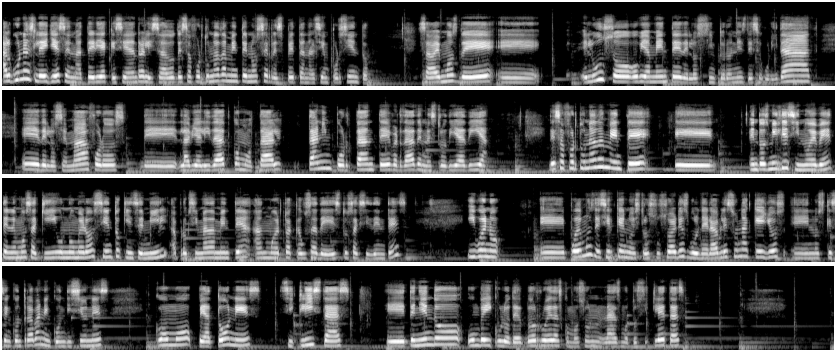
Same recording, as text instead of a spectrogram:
algunas leyes en materia que se han realizado desafortunadamente no se respetan al 100%. Sabemos de eh, el uso, obviamente, de los cinturones de seguridad, eh, de los semáforos, de la vialidad como tal, tan importante, ¿verdad?, de nuestro día a día. Desafortunadamente, eh, en 2019 tenemos aquí un número, 115 mil aproximadamente han muerto a causa de estos accidentes. Y bueno, eh, podemos decir que nuestros usuarios vulnerables son aquellos en los que se encontraban en condiciones como peatones, ciclistas, eh, teniendo un vehículo de dos ruedas como son las motocicletas,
